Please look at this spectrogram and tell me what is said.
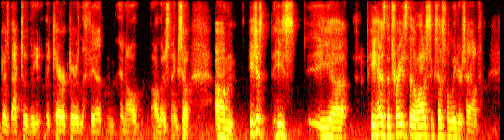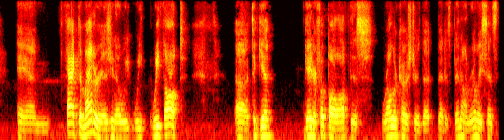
goes back to the the character and the fit and, and all all those things. So um, he's just he's he uh, he has the traits that a lot of successful leaders have, and fact of the matter is, you know, we we we thought uh, to get Gator football off this roller coaster that that it's been on really since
